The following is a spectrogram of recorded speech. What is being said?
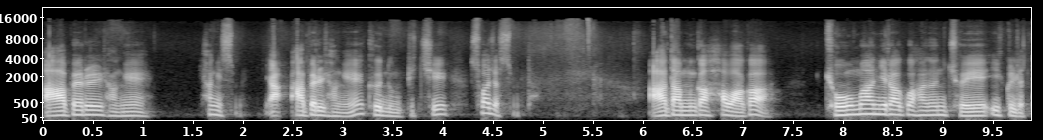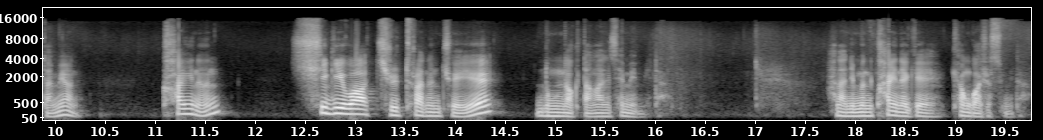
아벨을 향해 향했습니다. 아벨을 향해 그 눈빛이 쏘아졌습니다. 아담과 하와가 교만이라고 하는 죄에 이끌렸다면 카인은 시기와 질투라는 죄에 농락당한 셈입니다. 하나님은 카인에게 경고하셨습니다.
